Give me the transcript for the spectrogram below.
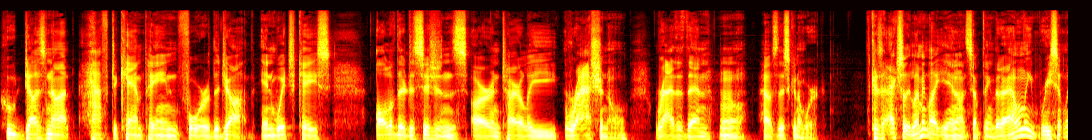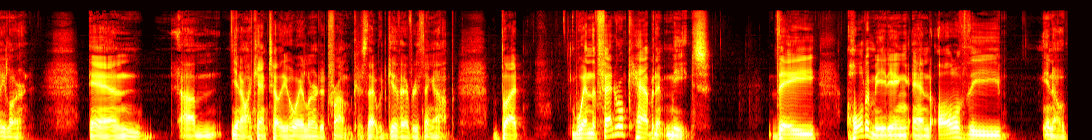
who does not have to campaign for the job, in which case, all of their decisions are entirely rational rather than, oh, how's this going to work? Because actually, let me let you in on something that I only recently learned. And, um, you know, I can't tell you who I learned it from because that would give everything up. But when the federal cabinet meets, they hold a meeting and all of the, you know,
